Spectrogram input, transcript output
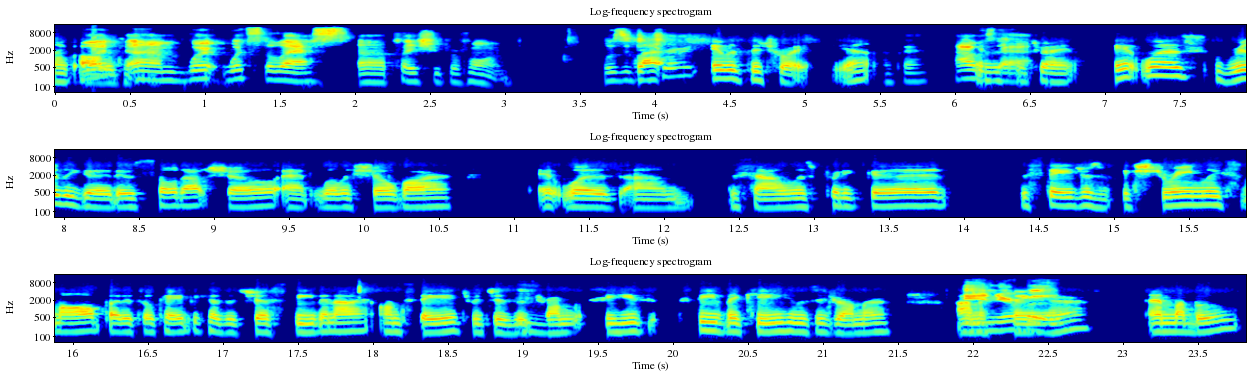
Like all What the time. um where what's the last uh place you performed? Was it Detroit? It was Detroit. Yeah. Okay. How it was that? Detroit. It was really good. It was sold out show at Willis Show Bar. It was um the sound was pretty good. The stage was extremely small, but it's okay because it's just Steve and I on stage, which is a Mm. drum. See, he's Steve McKie, who's a drummer. I'm And a your boo. singer, and my boo,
